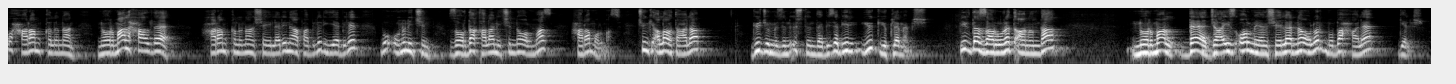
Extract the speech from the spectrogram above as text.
bu haram kılınan, normal halde haram kılınan şeyleri ne yapabilir? Yiyebilir. Bu onun için zorda kalan için ne olmaz? Haram olmaz. Çünkü Allahu Teala gücümüzün üstünde bize bir yük yüklememiş. Bir de zaruret anında normalde caiz olmayan şeyler ne olur? Mubah hale gelir.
